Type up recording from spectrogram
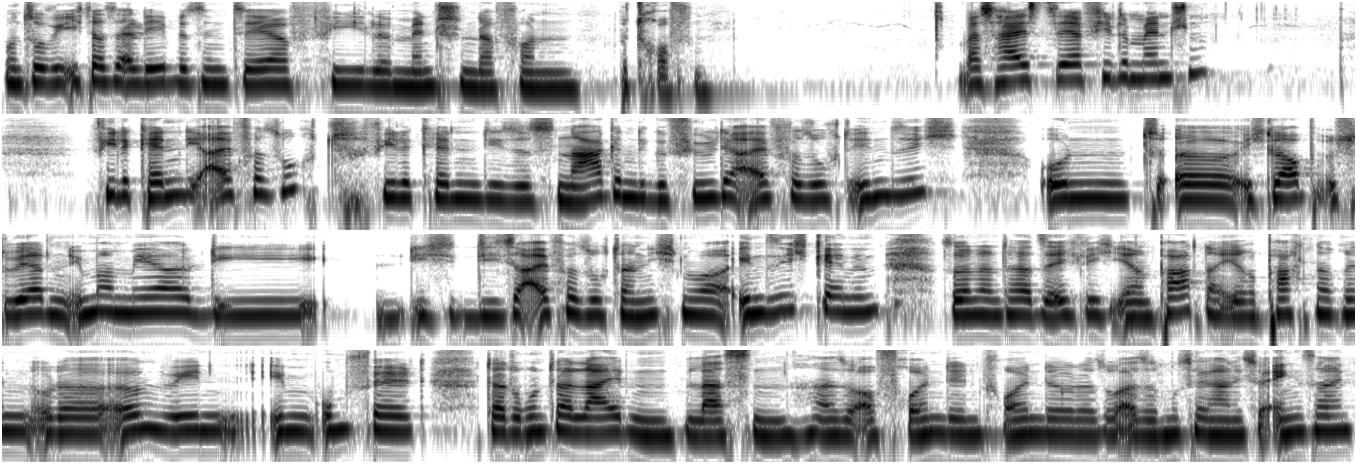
Und so wie ich das erlebe, sind sehr viele Menschen davon betroffen. Was heißt sehr viele Menschen? Viele kennen die Eifersucht, viele kennen dieses nagende Gefühl der Eifersucht in sich. Und äh, ich glaube, es werden immer mehr, die die, diese Eifersucht dann nicht nur in sich kennen, sondern tatsächlich ihren Partner, ihre Partnerin oder irgendwen im Umfeld darunter leiden lassen. Also auch Freundinnen, Freunde oder so. Also es muss ja gar nicht so eng sein,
